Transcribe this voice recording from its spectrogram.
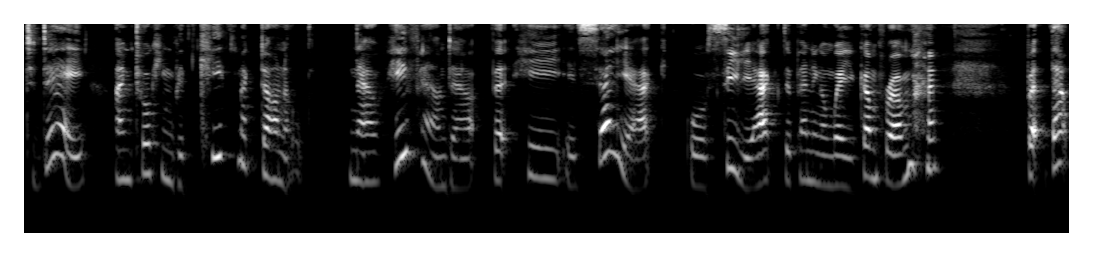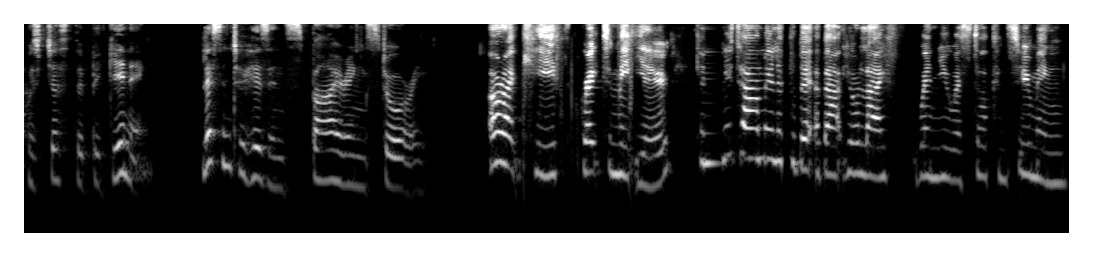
Today, I'm talking with Keith McDonald. Now, he found out that he is celiac or celiac, depending on where you come from. but that was just the beginning. Listen to his inspiring story. All right, Keith, great to meet you. Can you tell me a little bit about your life when you were still consuming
